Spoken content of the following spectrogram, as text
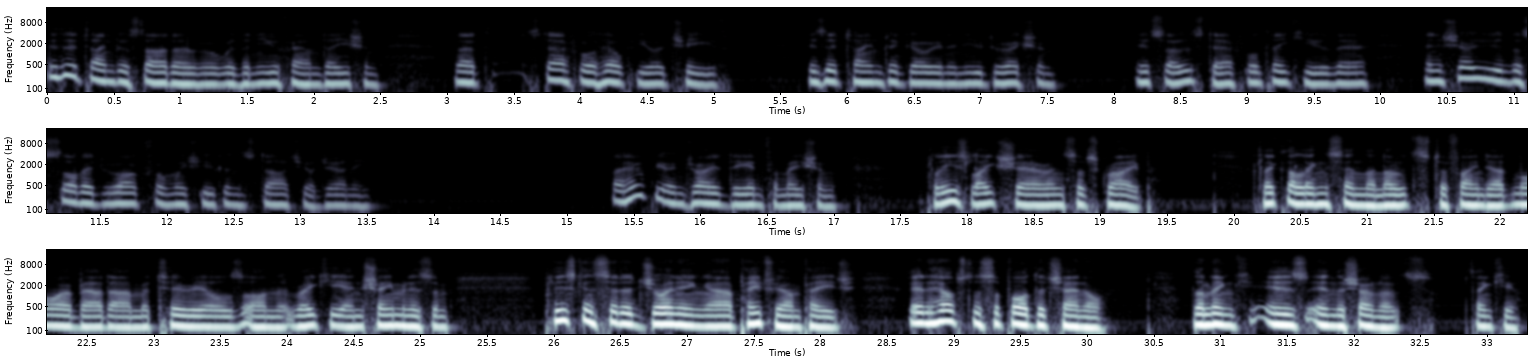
Is it time to start over with a new foundation that staff will help you achieve? Is it time to go in a new direction? If so, staff will take you there and show you the solid rock from which you can start your journey. I hope you enjoyed the information. Please like, share, and subscribe. Click the links in the notes to find out more about our materials on Reiki and shamanism. Please consider joining our Patreon page. It helps to support the channel. The link is in the show notes. Thank you.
